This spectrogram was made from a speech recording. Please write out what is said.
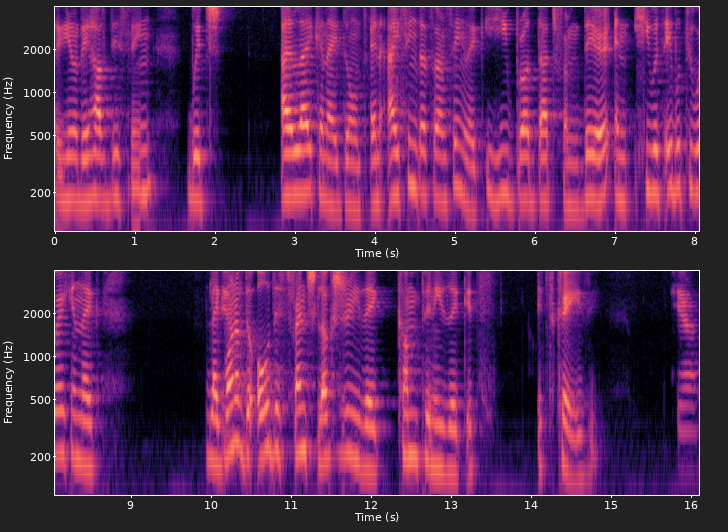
Like, you know, they have this thing which I like and I don't. And I think that's what I'm saying. Like, he brought that from there and he was able to work in like, like one of the oldest French luxury like companies. Like, it's, it's crazy. Yeah.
